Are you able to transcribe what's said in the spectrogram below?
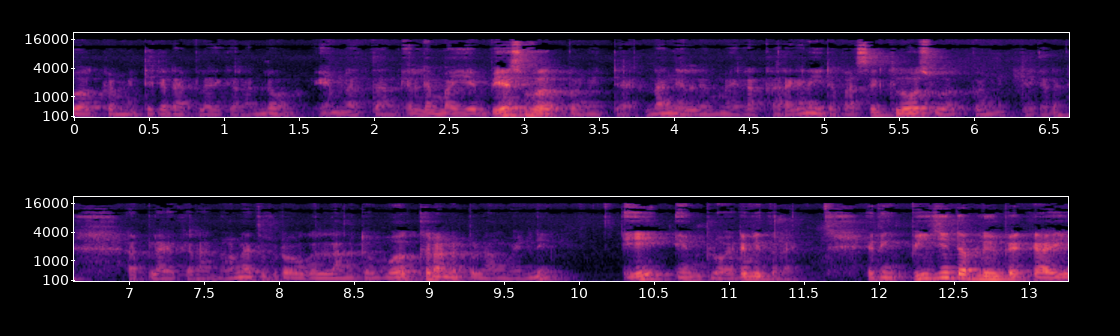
වර්ක් පමිට්කට ප්ලයි කරන්න ඕන. එමනත්තන් එල්මයි බේස් වර්ක් පමිටයක් නං එල්ම එක කරගෙන ඊට පස්සේ කලෝස් වර්ක් පමිට් එකට ප්ලයි කරන්න ඕන. එතකට ඔගල්ලන්ට වර්ක් කරන්න පුළන් වෙන්නේ ඒ එම්පලෝයිට විතරයි. ඉතින් PGW එකයි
